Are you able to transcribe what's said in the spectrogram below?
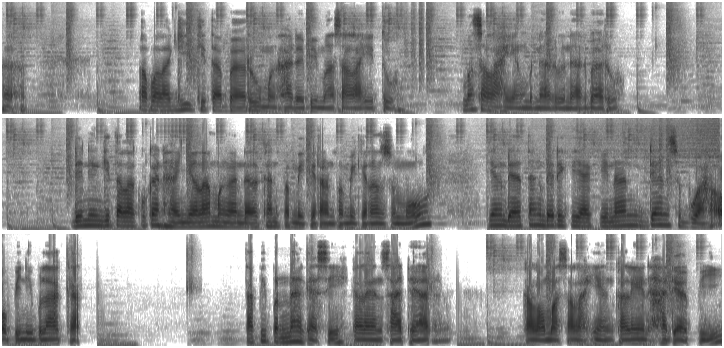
Apalagi kita baru menghadapi masalah itu. Masalah yang benar-benar baru. Dan yang kita lakukan hanyalah mengandalkan pemikiran-pemikiran semu yang datang dari keyakinan dan sebuah opini belaka. Tapi pernah gak sih kalian sadar kalau masalah yang kalian hadapi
